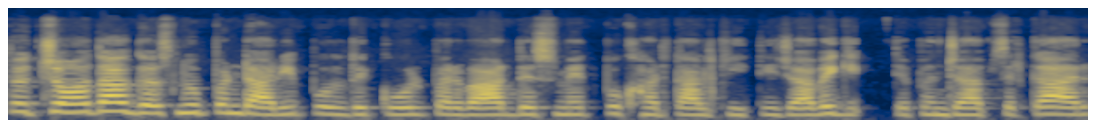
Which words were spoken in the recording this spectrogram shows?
ਤਾਂ 14 ਅਗਸਤ ਨੂੰ ਭੰਡਾਰੀ ਪੁਲ ਦੇ ਕੋਲ ਪਰਿਵਾਰ ਦੇ ਸਮੇਤ ਭੁੱਖ ਹੜਤਾਲ ਕੀਤੀ ਜਾਵੇਗੀ ਤੇ ਪੰਜਾਬ ਸਰਕਾਰ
